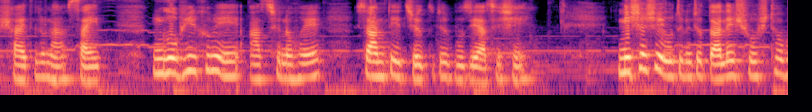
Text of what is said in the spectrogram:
সায় দিল না সাইদ। গভীর ঘুমে আচ্ছন্ন হয়ে শান্তির চোখ বুঝে আছে সে। নিঃশ্বাসে উঁচু নিচু তালে সৌষ্ঠব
